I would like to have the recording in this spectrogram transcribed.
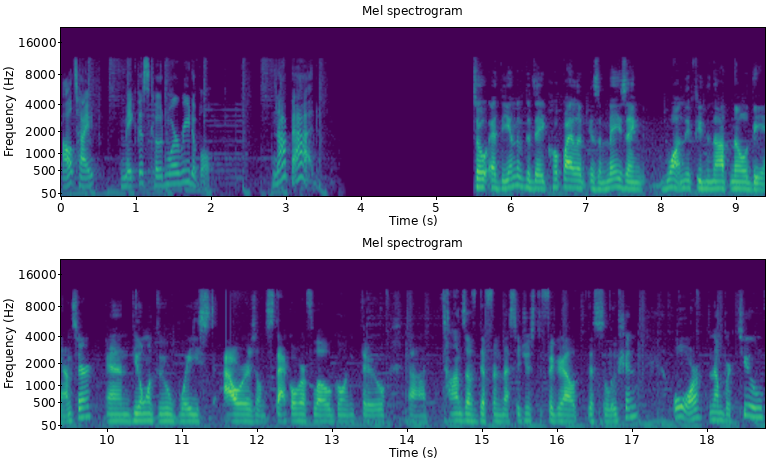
I'll type, make this code more readable. Not bad. So at the end of the day, Copilot is amazing. One, if you do not know the answer and you don't want to waste hours on Stack Overflow going through uh, tons of different messages to figure out the solution. Or number two,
